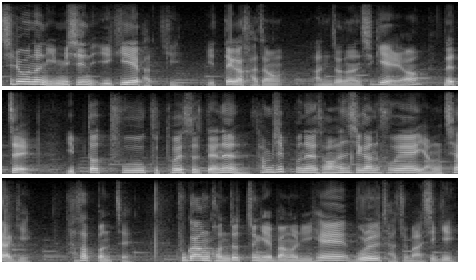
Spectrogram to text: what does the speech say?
치료는 임신 2기에 받기. 이때가 가장 안전한 시기예요. 넷째, 입덧 후 구토했을 때는 30분에서 1시간 후에 양치하기. 다섯 번째, 구강 건조증 예방을 위해 물 자주 마시기.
